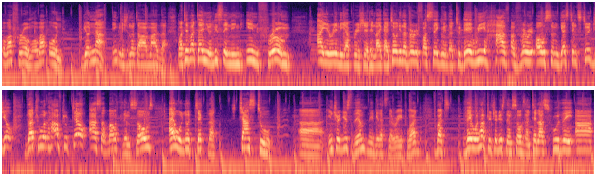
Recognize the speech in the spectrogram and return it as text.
over from, over on. Biona, English is not our mother. Whatever time you're listening in from, I really appreciate it. Like I told in the very first segment that today we have a very awesome guest in studio that will have to tell us about themselves. I will not take that chance to uh, introduce them. Maybe that's the right word, but they will have to introduce themselves and tell us who they are,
